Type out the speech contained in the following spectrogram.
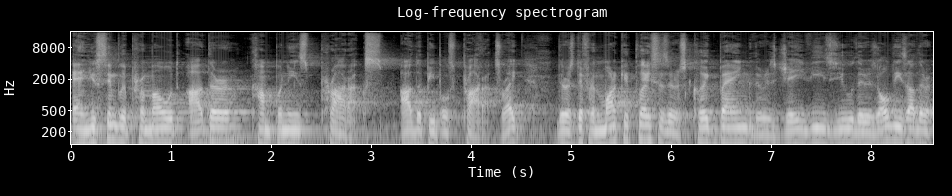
and you simply promote other companies' products, other people's products, right? There's different marketplaces, there's ClickBank, there's JVZoo, there's all these other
